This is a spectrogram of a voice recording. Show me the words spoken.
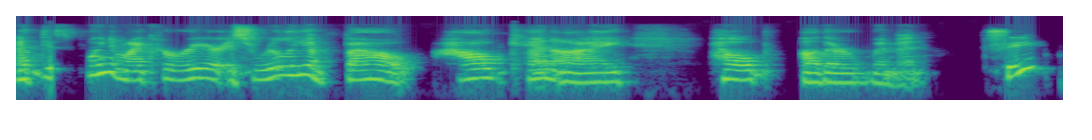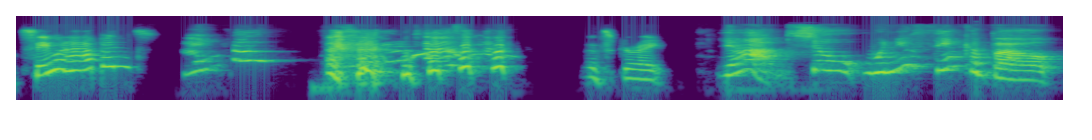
At this point in my career, it's really about how can I help other women. See? See what happens? I know That's great. Yeah. So when you think about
